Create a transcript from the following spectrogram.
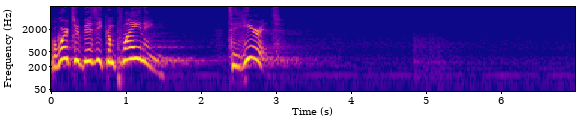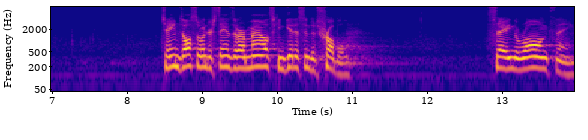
But we're too busy complaining to hear it. James also understands that our mouths can get us into trouble, saying the wrong thing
